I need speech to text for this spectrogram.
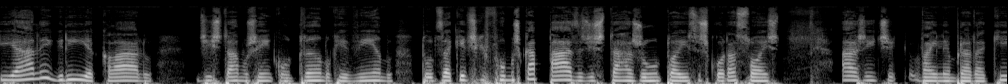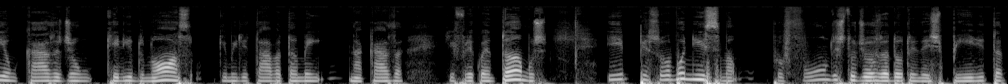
E a alegria, claro, de estarmos reencontrando, revendo todos aqueles que fomos capazes de estar junto a esses corações. A gente vai lembrar aqui um caso de um querido nosso que militava também na casa que frequentamos e pessoa boníssima, profundo estudioso da doutrina espírita.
